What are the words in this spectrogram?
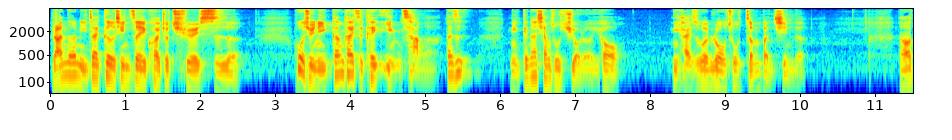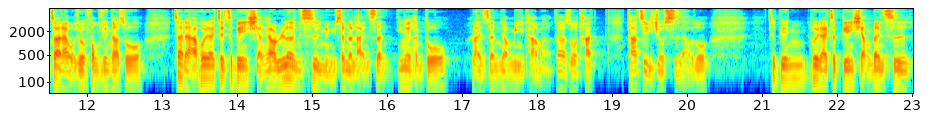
然而你在个性这一块就缺失了。或许你刚开始可以隐藏啊，但是你跟他相处久了以后，你还是会露出真本性的。然后再来，我就奉劝他说：再来会来在这边想要认识女生的男生，因为很多男生要密他嘛，跟他说他他自己就是啊。我说这边会来这边想认识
